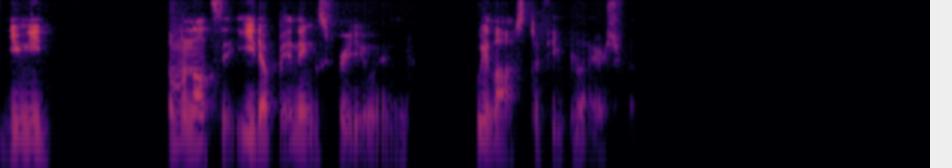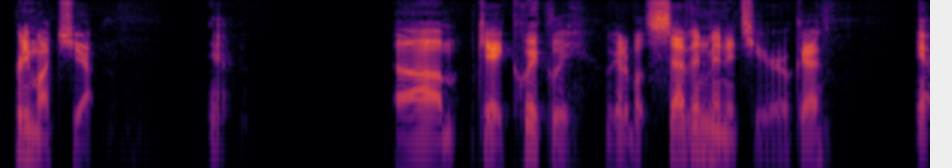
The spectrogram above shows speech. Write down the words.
you need someone else to eat up innings for you, and we lost a few players for Pretty much. Yeah. Um, okay, quickly. We got about 7 Mhm. minutes here, okay? Yeah.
